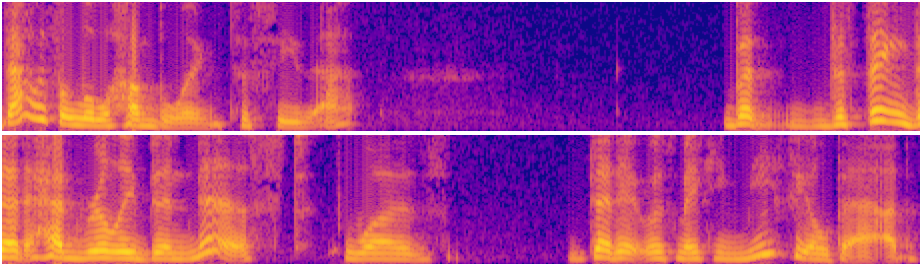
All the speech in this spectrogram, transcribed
that was a little humbling to see that. But the thing that had really been missed was that it was making me feel bad,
